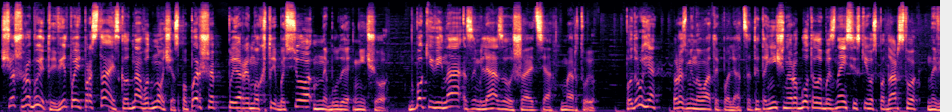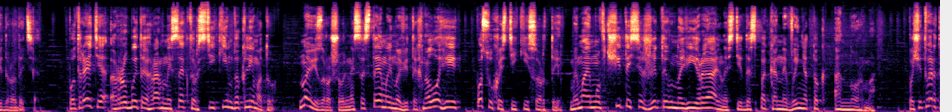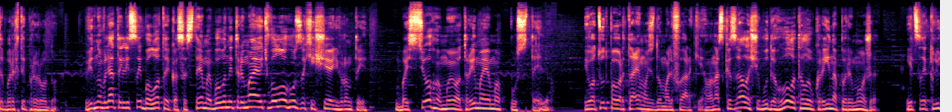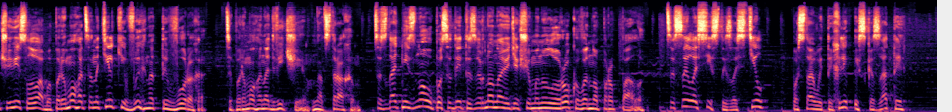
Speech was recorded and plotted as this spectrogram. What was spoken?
Що ж робити? Відповідь проста і складна водночас. По-перше, перемогти без цього не буде нічого. Поки війна, земля залишається мертвою. По-друге, розмінувати поля. Це титанічна робота, але без неї сільське господарство не відродиться. По-третє, робити аграрний сектор стійким до клімату. Нові зрошувальні системи, нові технології, посухостійкі сорти. Ми маємо вчитися жити в новій реальності, де спека не виняток, а норма. По-четверте, берегти природу. Відновляти ліси, болота, екосистеми, бо вони тримають вологу, захищають ґрунти. Без цього ми отримаємо пустелю. І отут повертаємось до Мальфарки. Вона сказала, що буде голод, але Україна переможе. І це ключові слова, бо перемога це не тільки вигнати ворога, це перемога над відчаєм, над страхом. Це здатність знову посадити зерно, навіть якщо минулого року воно пропало. Це сила сісти за стіл, поставити хліб і сказати:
